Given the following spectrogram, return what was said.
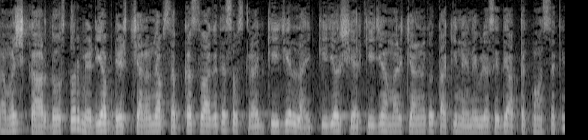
नमस्कार दोस्तों और मीडिया अपडेट्स चैनल में आप सबका स्वागत है। सब्सक्राइब कीजिए, लाइक कीजिए और शेयर कीजिए हमारे चैनल को ताकि नए नए वीडियो सीधे आप तक पहुँच सके।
